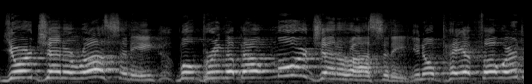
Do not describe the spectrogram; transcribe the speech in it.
your generosity will bring about more generosity. You know, pay it forward.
